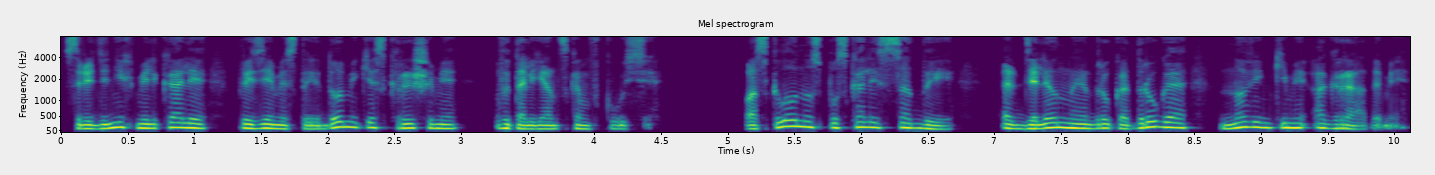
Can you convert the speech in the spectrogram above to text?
среди них мелькали приземистые домики с крышами в итальянском вкусе. По склону спускались сады, отделенные друг от друга новенькими оградами.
